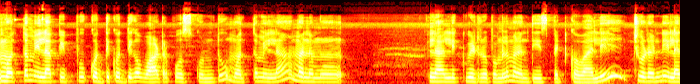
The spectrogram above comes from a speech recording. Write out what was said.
మొత్తం ఇలా పిప్పు కొద్ది కొద్దిగా వాటర్ పోసుకుంటూ మొత్తం ఇలా మనము ఇలా లిక్విడ్ రూపంలో మనం తీసి పెట్టుకోవాలి. చూడండి ఇలా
